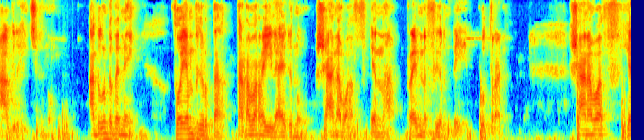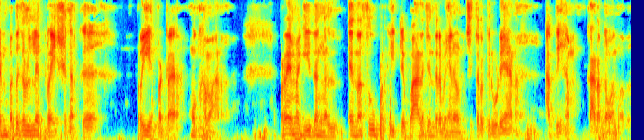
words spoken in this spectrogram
ആഗ്രഹിച്ചിരുന്നു. അതുകൊണ്ട് തന്നെ സ്വയം തീർത്ത തടവറയിലായിരുന്നു ഷാനവാസ് എന്ന പ്രേം നസീറിന്റെ പുത്രൻ. ഷാനവാസ് എൺപതുകളിലെ പ്രേക്ഷകർക്ക് പ്രിയപ്പെട്ട മുഖമാണ്. പ്രേമഗീതങ്ങൾ എന്ന സൂപ്പർ ഹിറ്റ് ബാലചന്ദ്ര മേനോൻ ചിത്രത്തിലൂടെയാണ് അദ്ദേഹം കടന്നു വന്നത്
